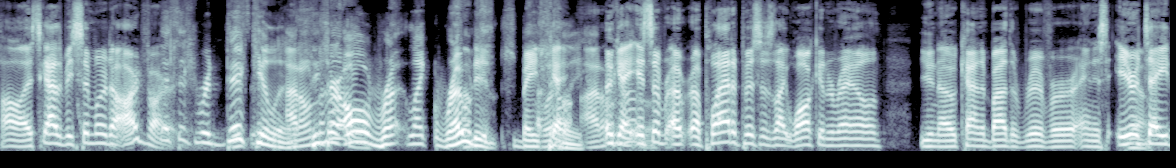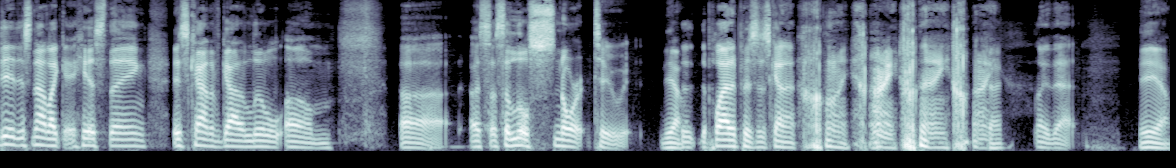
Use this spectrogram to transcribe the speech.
Oh, it's got to be similar to aardvark. This is ridiculous. I don't These know. are all ro- like rodents, basically. Okay. I don't okay, know. it's a, a a platypus is like walking around, you know, kind of by the river, and it's irritated. It's not like a hiss thing. It's kind of got a little um, uh, it's, it's a little snort to it. Yeah. The, the platypus is kind of like that. Yeah.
